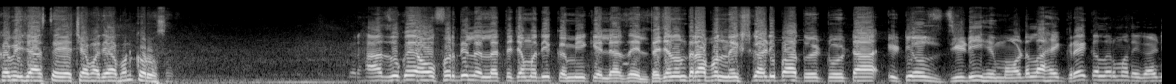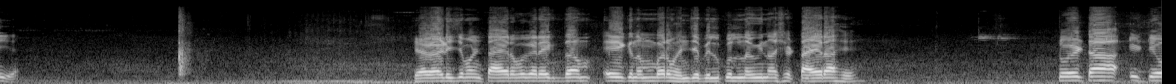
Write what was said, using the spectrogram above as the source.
कमी जास्त याच्यामध्ये आपण करू सर. तर हा जो काही ऑफर दिलेला आहे त्याच्यामध्ये कमी केल्या जाईल. त्याच्यानंतर आपण नेक्स्ट गाडी पाहतोय टोयोटा इटिओस जी डी हे मॉडेल आहे. ग्रे कलरमध्ये गाडी आहे. या गाडीचे पण टायर वगैरे एकदम एक नंबर म्हणजे बिलकुल नवीन असे टायर आहे. टोयोटा इटिओ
